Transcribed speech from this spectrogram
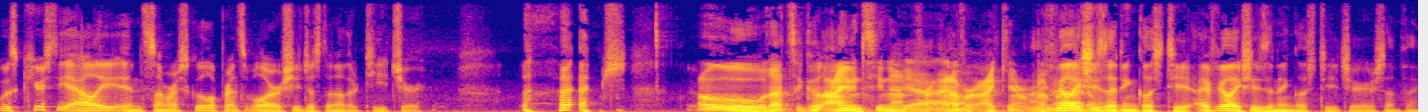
was Kirstie Alley in summer school a principal, or is she just another teacher? I Oh, that's a good. I haven't seen that Yeah, in I forever. don't- I, can't remember. I feel like I she's an English teacher. I feel like she's an English teacher or something.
